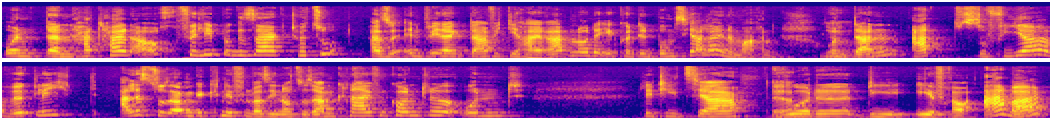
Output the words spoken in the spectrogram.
Und dann hat halt auch Philippe gesagt, hör zu, also entweder darf ich die heiraten oder ihr könnt den Bums hier alleine machen. Und dann hat Sophia wirklich alles zusammengekniffen, was sie noch zusammenkneifen konnte und Letizia Ja. wurde die Ehefrau. Aber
